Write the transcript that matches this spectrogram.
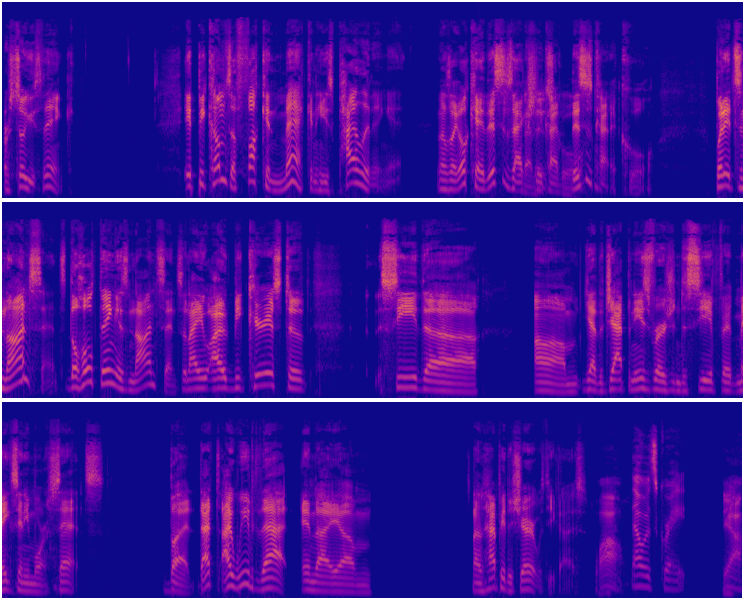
Or so you think. It becomes a fucking mech and he's piloting it. And I was like, okay, this is actually kind cool. of this is kind of cool. But it's nonsense. The whole thing is nonsense. And I I would be curious to see the um yeah, the Japanese version to see if it makes any more sense. But that I weebed that and I um I'm happy to share it with you guys. wow. That was great. Yeah.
